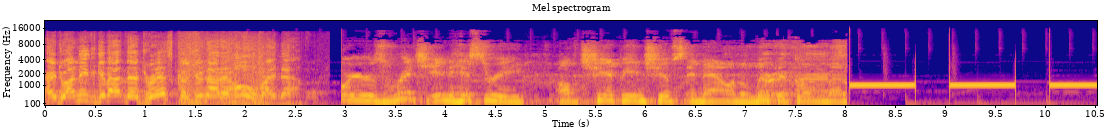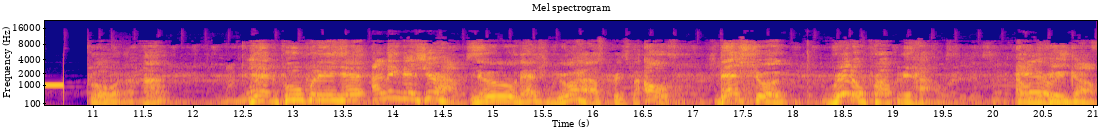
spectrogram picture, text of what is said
Hey, do I need to give out the address? Because you're not at home right now. Warriors rich in history of championships and now an Olympic gold medal. Florida, huh? You had the pool put in yet? I think that's your house. No, that's your house, Chris. Oh, that's your rental property house. There we go.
